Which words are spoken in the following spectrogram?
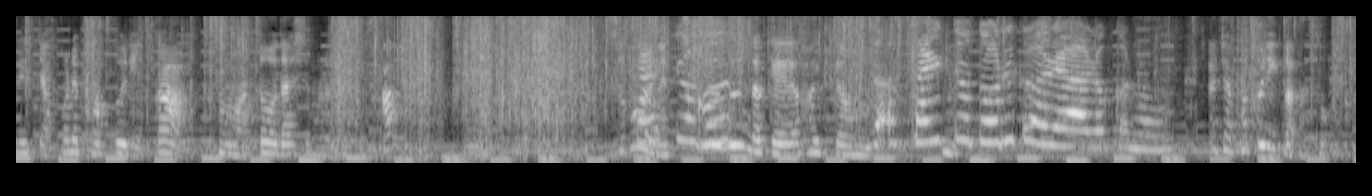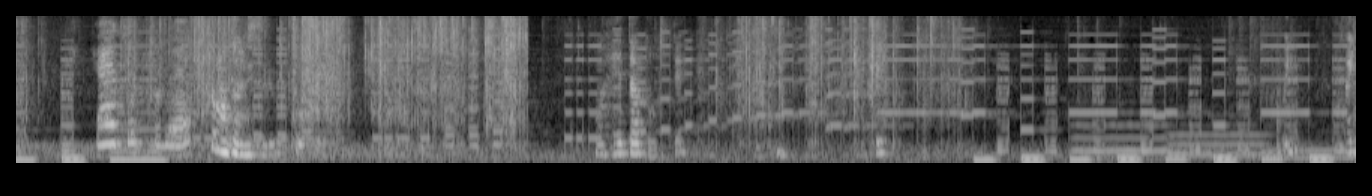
でじゃあこれパプリカトマトを出してもらっていいですか？すごいね。使う分だけ入ってあるの。最初どれからやるかな？あじゃあパプリカ出そうか。最初これ。トマトにする。もうヘタ取って。はい。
